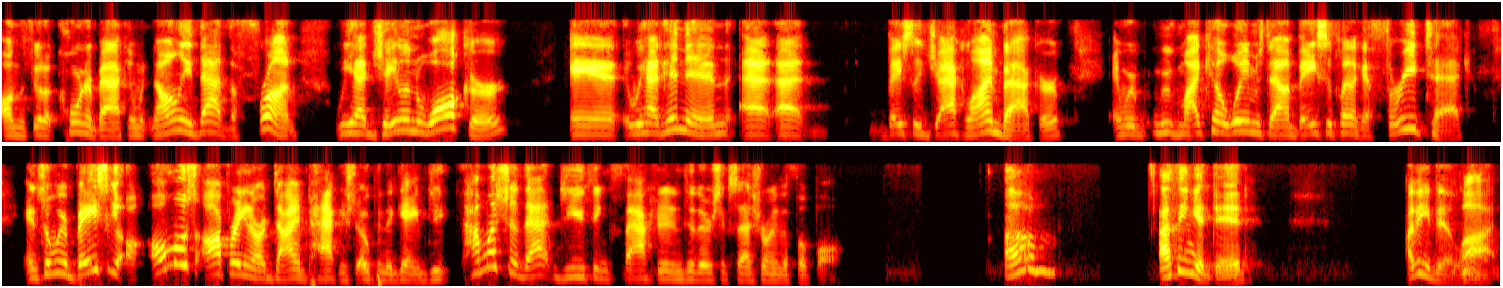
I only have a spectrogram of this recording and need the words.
on the field at cornerback, and not only that, the front we had Jalon Walker, and we had him in at at basically Jack linebacker, and we moved Mykel Williams down, basically playing like a three tech. And so we are basically almost operating our dime package to open the game. Do, how much of that do you think factored into their success running the football? Um, I think it did. I think it did a lot.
